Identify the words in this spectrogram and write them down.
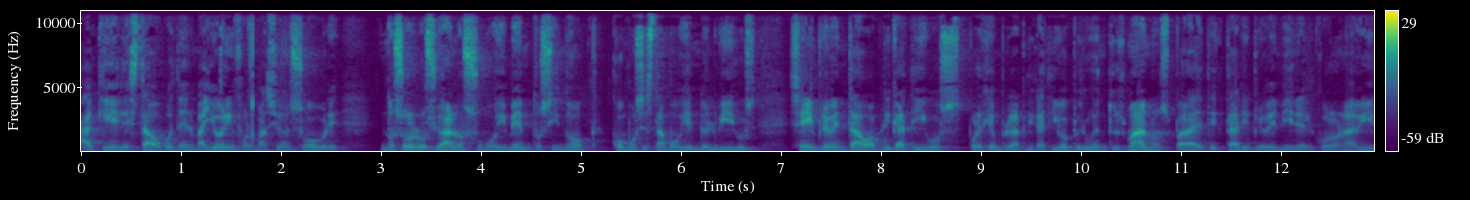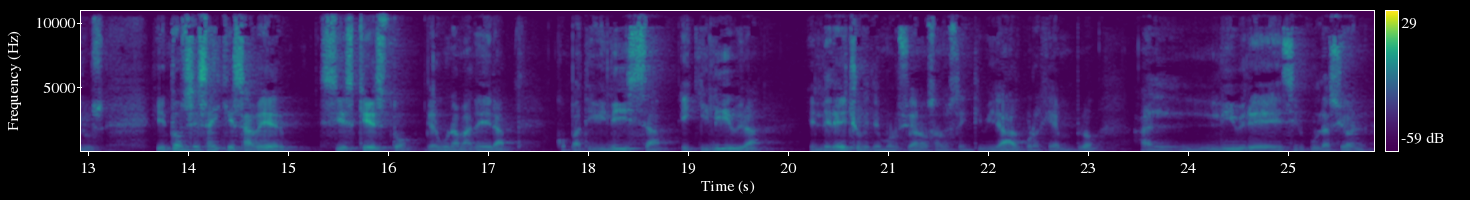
a que el Estado pueda tener mayor información sobre no solo los ciudadanos, su movimiento, sino cómo se está moviendo el virus, se han implementado aplicativos, por ejemplo el aplicativo Perú en tus manos, para detectar y prevenir el coronavirus. Y entonces hay que saber si es que esto, de alguna manera, compatibiliza, equilibra el derecho que tenemos los ciudadanos a nuestra intimidad, por ejemplo, a libre circulación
